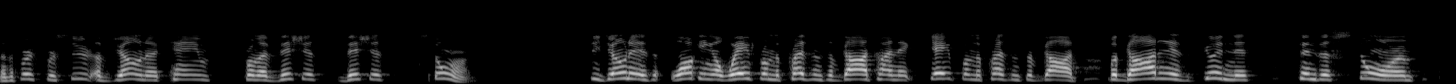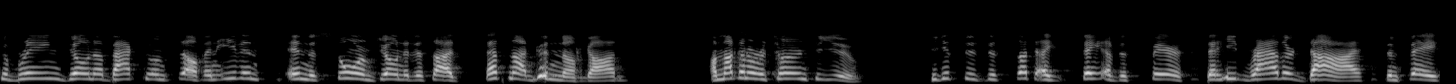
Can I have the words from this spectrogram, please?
Now, the first pursuit of Jonah came from a vicious, vicious storm. See, Jonah is walking away from the presence of God, trying to escape from the presence of God. But God, in His goodness, sends a storm to bring Jonah back to himself. And even in the storm, Jonah decides, that's not good enough, God. I'm not going to return to you. He gets to this such a state of despair that he'd rather die than face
